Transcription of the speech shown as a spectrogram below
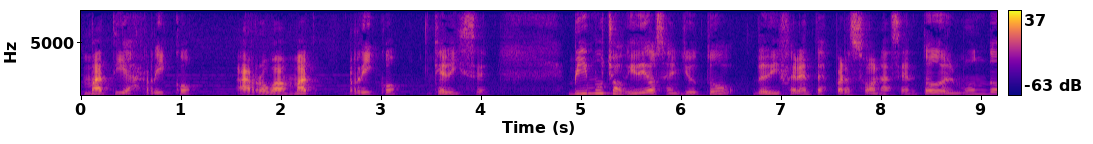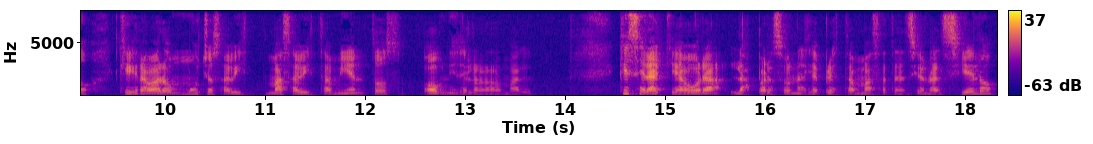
Matías Rico, arroba Matt Rico, que dice, Vi muchos videos en YouTube de diferentes personas en todo el mundo que grabaron muchos más avistamientos ovnis de lo normal. ¿Qué será que ahora las personas le prestan más atención al cielo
